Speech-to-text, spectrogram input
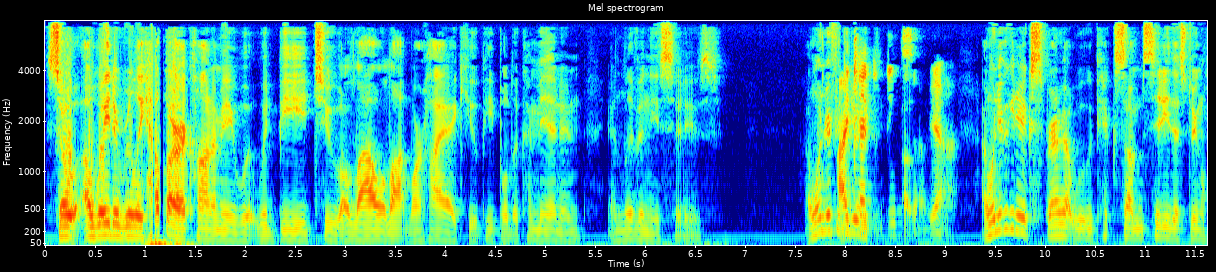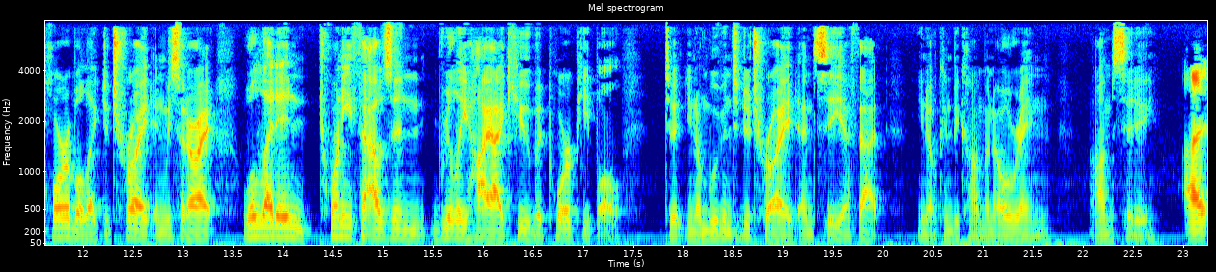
So a way to really help our economy w- would be to allow a lot more high IQ people to come in and, and live in these cities. I wonder if you could I tend to think so. Yeah. I wonder if we could experiment where we pick some city that's doing horrible, like Detroit, and we said, all right, we'll let in 20,000 really high IQ but poor people to, you know, move into Detroit and see if that, you know, can become an O-ring um, city. I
